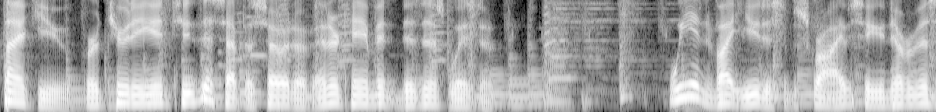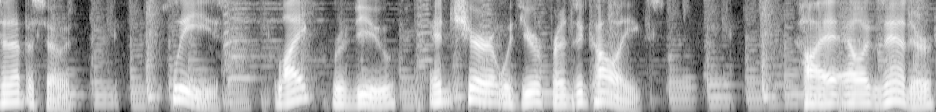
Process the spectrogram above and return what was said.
Thank you for tuning in to this episode of Entertainment Business Wisdom. We invite you to subscribe so you never miss an episode. Please like, review, and share it with your friends and colleagues. Kaia Alexander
